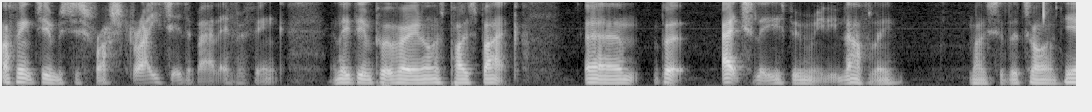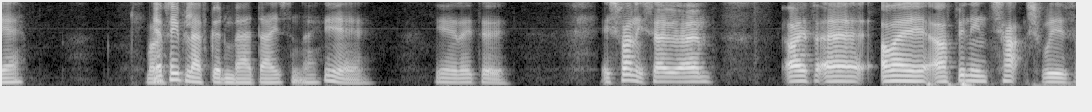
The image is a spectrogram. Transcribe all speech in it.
I think Jim was just frustrated about everything, and he didn't put a very nice post back. Um, but actually, he's been really lovely most of the time. Yeah. Yeah, people have good and bad days, don't they? Yeah, yeah, they do. It's funny. So um, I've uh, I I've been in touch with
